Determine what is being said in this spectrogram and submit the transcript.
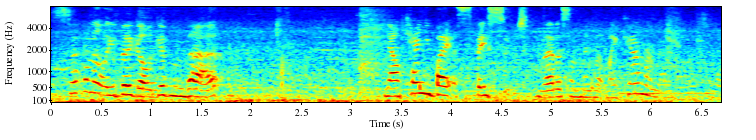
It's definitely big, I'll give them that. Now, can you buy a spacesuit? That is something that my cameraman wants to know.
